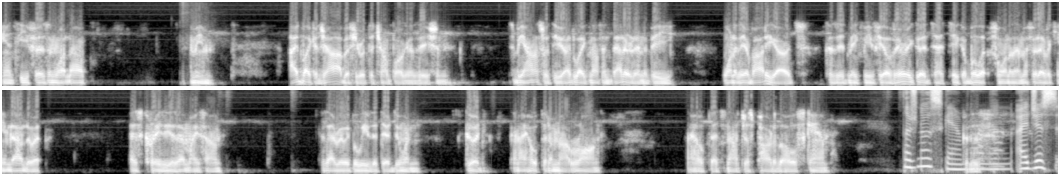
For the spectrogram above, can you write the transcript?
Antifas and whatnot. I mean, I'd like a job if you're with the Trump organization. To be honest with you, I'd like nothing better than to be one of their bodyguards because it'd make me feel very good to take a bullet for one of them if it ever came down to it. As crazy as that might sound, because I really believe that they're doing good, and I hope that I'm not wrong. I hope that's not just part of the whole scam. There's no scam, Norman. I just,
